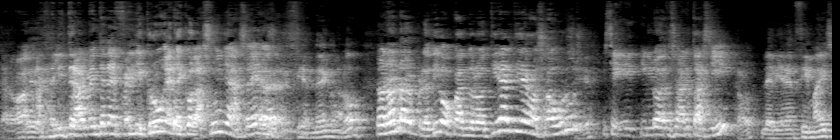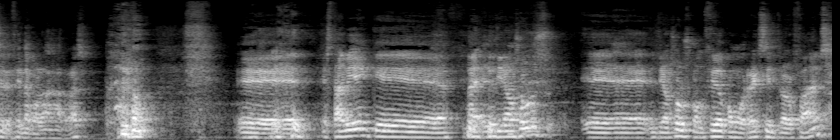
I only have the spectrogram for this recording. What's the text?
Pero hace literalmente de Freddy Krueger eh, con las uñas, Se ¿eh? defiende, claro. No, no, no, pero digo, cuando lo tira el Tyrannosaurus Sí. y, se- y lo salta así... Claro, le viene encima y se defiende con las garras. Eh, está bien que el Tyrannosaurus, eh, el Tyrannosaurus conocido como Rex entre los fans,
